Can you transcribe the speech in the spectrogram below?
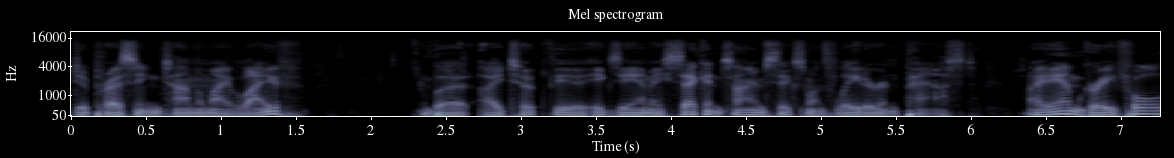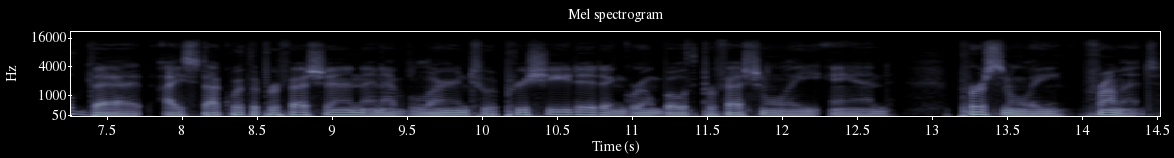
depressing time of my life, but I took the exam a second time six months later and passed. I am grateful that I stuck with the profession and I've learned to appreciate it and grown both professionally and personally from it.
